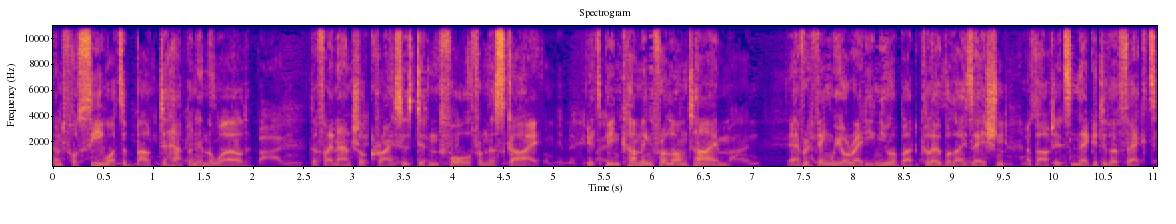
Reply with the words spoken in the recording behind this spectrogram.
and foresee what's about to happen in the world. The financial crisis didn't fall from the sky. It's been coming for a long time. Everything we already knew about globalization, about its negative effects,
